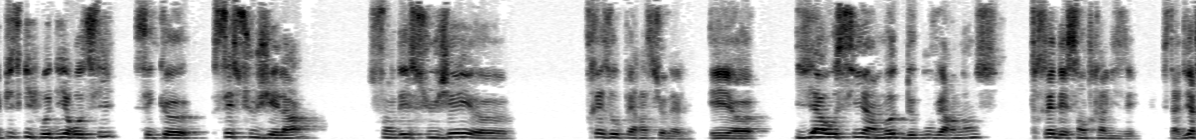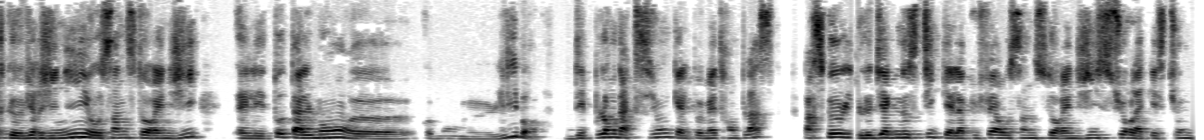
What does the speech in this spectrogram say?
Et puis ce qu'il faut dire aussi, c'est que ces sujets-là sont des sujets très opérationnels et il y a aussi un mode de gouvernance très décentralisé. C'est-à-dire que Virginie, au sein de Storengy, elle est totalement euh, comment, euh, libre des plans d'action qu'elle peut mettre en place parce que le diagnostic qu'elle a pu faire au sein de Storengy sur la question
